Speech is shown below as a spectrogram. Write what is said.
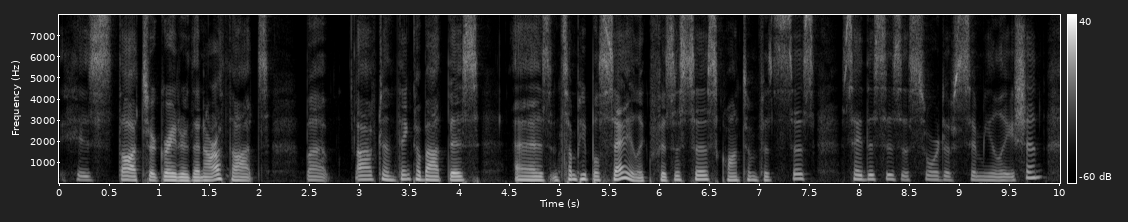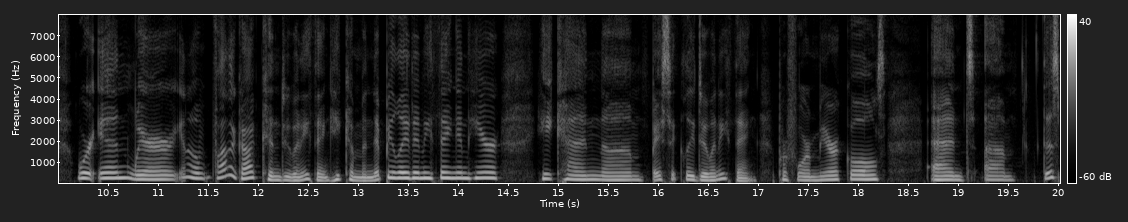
his thoughts are greater than our thoughts but i often think about this as and some people say like physicists quantum physicists say this is a sort of simulation we're in where you know father god can do anything. He can manipulate anything in here. He can um, basically do anything perform miracles. And um, this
